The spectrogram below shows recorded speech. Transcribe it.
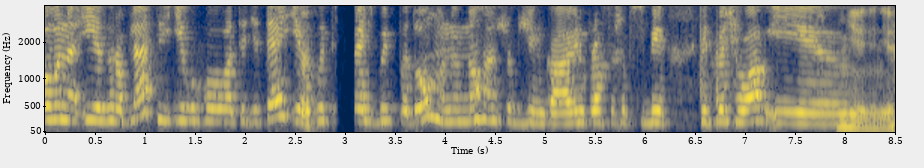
Повинна і заробляти, і виховувати дітей, і робити весь бит по дому, не много, щоб жінка, а він просто щоб собі відпочивав і. Ні, ні, ні.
